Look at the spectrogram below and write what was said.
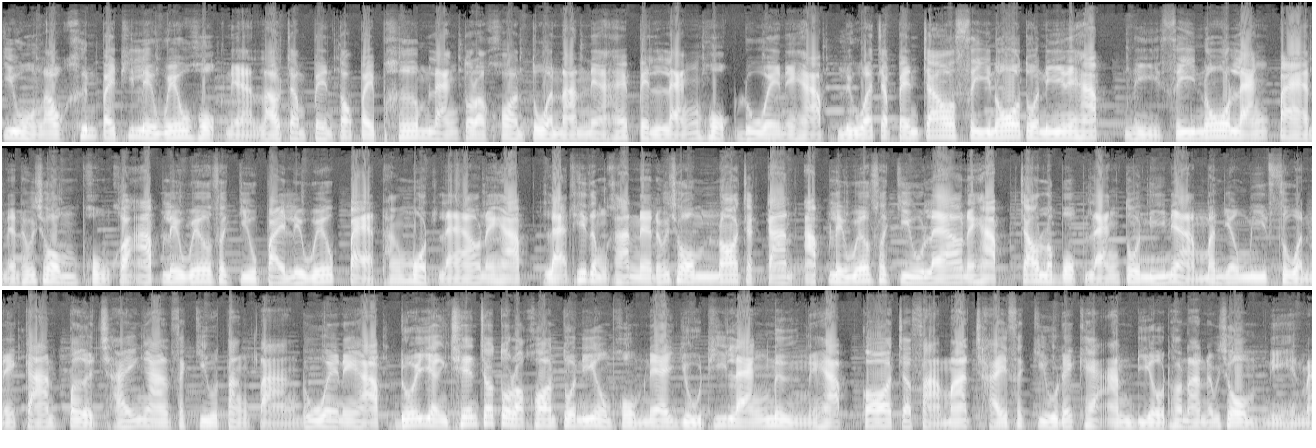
กิลของเราขึ้นไปที่เลเวล6เนี่ยเราจำเป็นต้องไปเพิ่มแรงตัวละคครตัวนั้นเนี่ยให้เป็นแรง6ด้วยนะครับ หรือว่าจะเป็นเจ้าซีโนตัวนี้นะครับ นี่ซีโนแรง8เนี่ยท่านผู้ชม ผมก็อัพเลเวลสกิลไปเลเวล8ทั้งหมดแล้วนะครับ และที่สำคัญเนี่ยท่านผู้ชมนอกจากการอัพเลเวลสกิลแล้วนะครับ เจ้าระบบแรงตัวนี้เนี่ยมันยังมีส่วนในการเปิดใช้งานสกิลต่างๆ ด้วยนะครับ โดยอย่างเช่นเจ้าตัวละครตัวนี้ของผมเนี่ยอยู่ที่แรงหนึ่งนะครับ ก็จะสามารถใช้สกิลได้แค่อันเดียวเท่านั้นท่านผู้ชม นี่เห็นไหม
